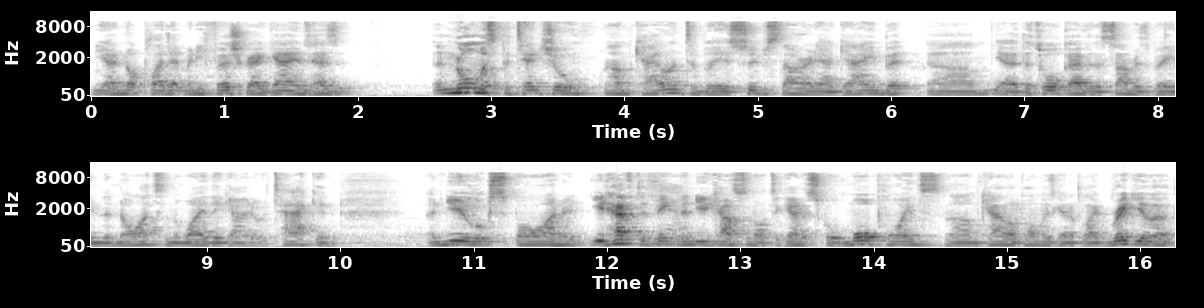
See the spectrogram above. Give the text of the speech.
you know not played that many first grade games. Has enormous potential, um, Kalyn, to be a superstar in our game. But um, you know, the talk over the summer has been the Knights and the way they're going to attack and a new look spine. You'd have to think Yeah. the Newcastle Knights are going to score more points. Um, Kalyn Ponga is going to play regular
